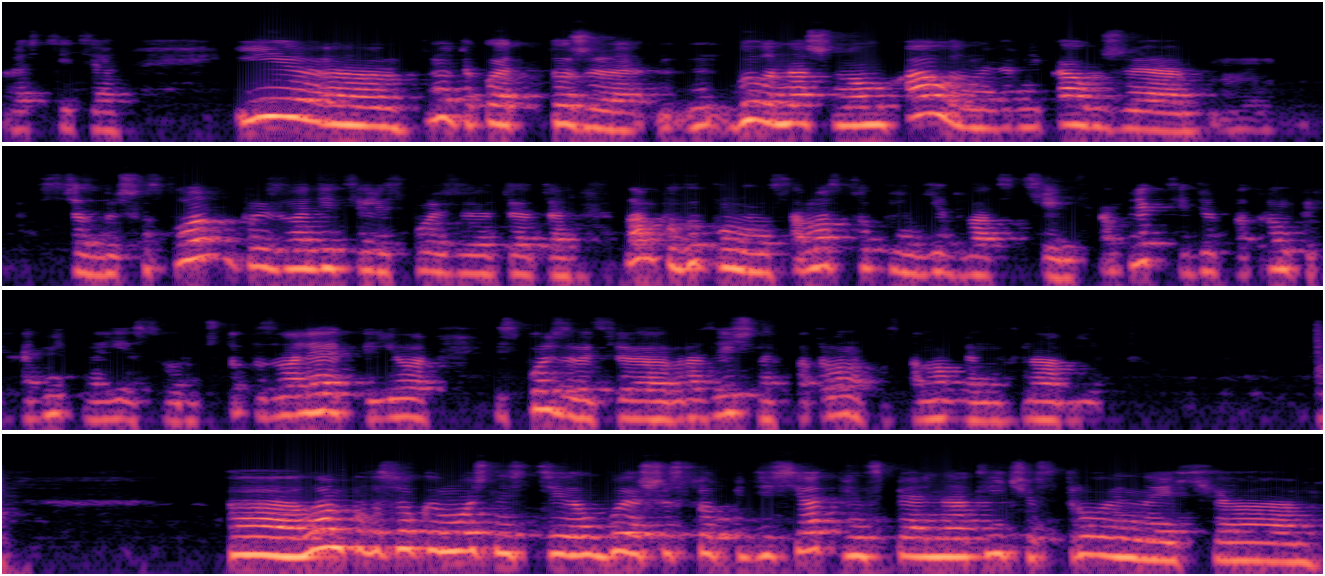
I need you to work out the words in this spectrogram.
простите. И э, ну, такое тоже было наше ноу-хау, наверняка уже сейчас большинство производителей используют это. Лампа выполнена сама с цоколем Е27. В комплекте идет патрон-переходник на Е40, что позволяет ее использовать э, в различных патронах, установленных на объект. А, лампа высокой мощности LB650, принципиальное отличие, встроенный, а,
